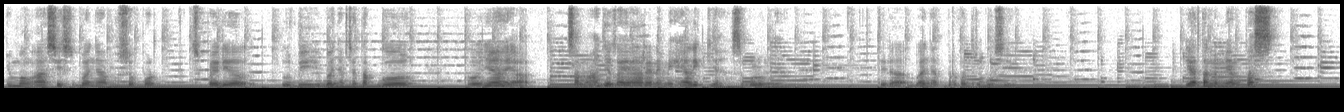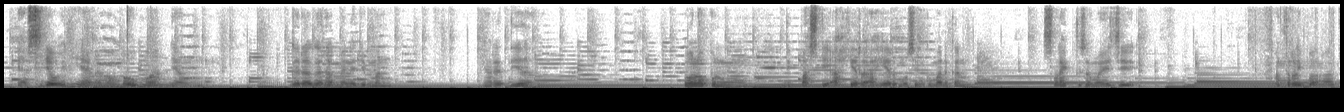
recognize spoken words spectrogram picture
nyumbang asis banyak support supaya dia lebih banyak cetak gol. Golnya ya sama aja kayak Rene Mihelik ya sebelumnya tidak banyak berkontribusi. Ya tandem yang pas ya sejauh ini ya memang Bauman yang gara-gara manajemen nyeret dia. Walaupun di pas di akhir-akhir musim kemarin kan selek tuh sama EJ terlibat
